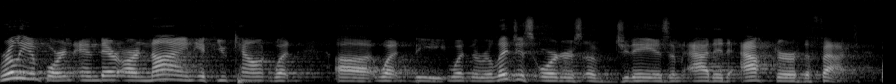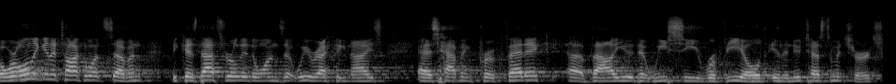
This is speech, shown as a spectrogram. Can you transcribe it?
really important, and there are nine if you count what, uh, what, the, what the religious orders of Judaism added after the fact. But we're only going to talk about seven because that's really the ones that we recognize as having prophetic uh, value that we see revealed in the New Testament church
